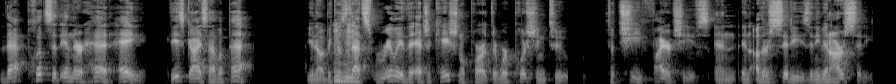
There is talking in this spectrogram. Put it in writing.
that puts it in their head, hey, these guys have a pet you know, because mm-hmm. that's really the educational part that we're pushing to to chief fire chiefs and in other cities and even our city,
